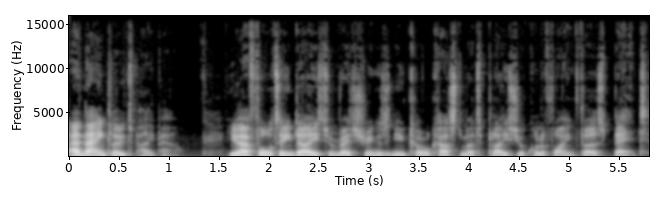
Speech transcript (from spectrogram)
and that includes PayPal. You have 14 days from registering as a new Coral customer to place your qualifying first bet.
